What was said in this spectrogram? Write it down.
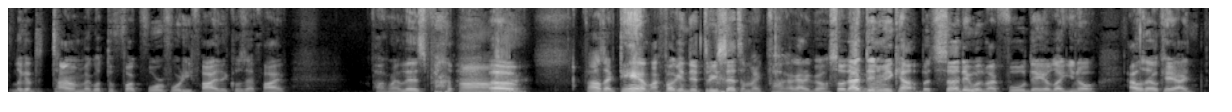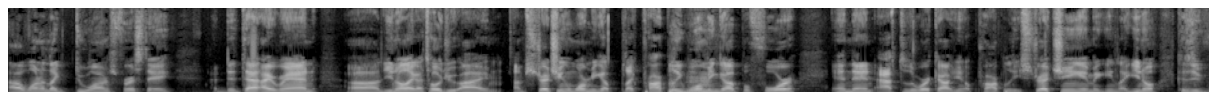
look at the time. I'm like, what the fuck? Four forty five. They close at five. Fuck my list. Oh, um. I was like, damn, I fucking did three sets. I'm like, fuck, I gotta go. So that didn't really count. But Sunday was my full day of like, you know, I was like, okay, I I want to like do arms first day. I did that. I ran. Uh, you know, like I told you, I I'm stretching and warming up, like properly Mm-hmm. warming up before, and then after the workout, you know, properly stretching and making like, you know, because if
